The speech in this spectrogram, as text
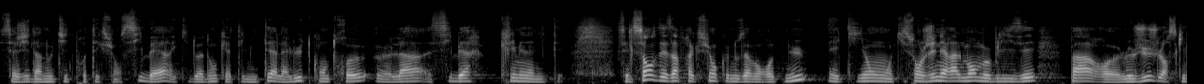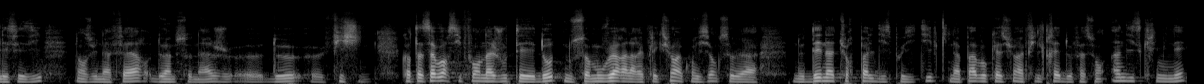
Il s'agit d'un outil de protection cyber et qui doit donc être limité à la lutte contre la cyber C'est le sens des infractions que nous avons retenues et qui sont généralement mobilisées par euh, le juge lorsqu'il est saisi dans une affaire de hameçonnage, euh, de euh, phishing. Quant à savoir s'il faut en ajouter d'autres, nous sommes ouverts à la réflexion à condition que cela ne dénature pas le dispositif qui n'a pas vocation à filtrer de façon indiscriminée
